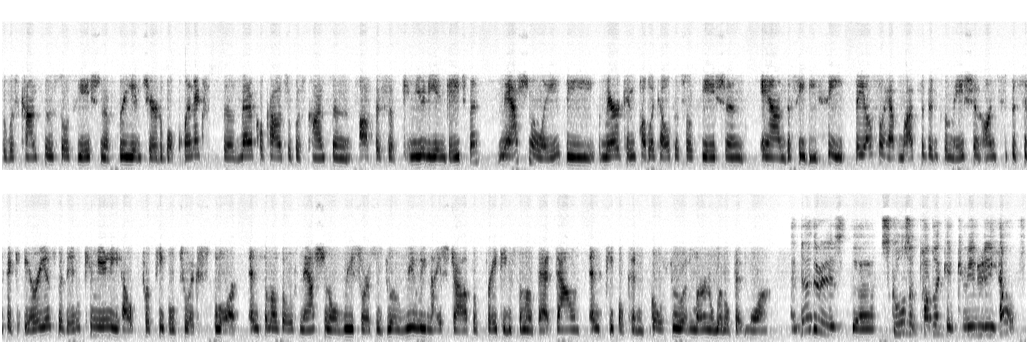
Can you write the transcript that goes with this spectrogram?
the Wisconsin Association of Free and Charitable Clinics, the Medical College of Wisconsin Office of Community Engagement, nationally, the American Public Health Association and the CDC, they also have lots of information on specific areas within community health for people to explore. And some of those national resources do a really nice job of breaking some of that down, and people can go through and learn a little bit more. Another is the Schools of Public and Community Health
